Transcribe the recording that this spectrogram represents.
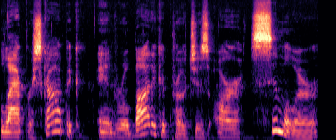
laparoscopic and robotic approaches are similar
